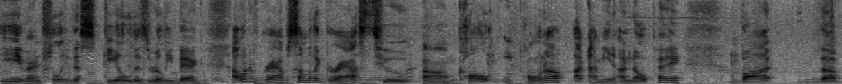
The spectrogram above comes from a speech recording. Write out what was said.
Eventually, this field is really big. I would have grabbed some of the grass to um, call Epona, I, I mean Anope, but the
